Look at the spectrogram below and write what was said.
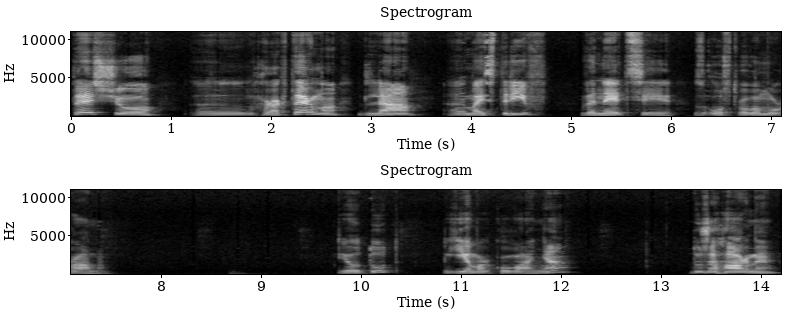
Те, що е, характерно для е, майстрів Венеції з острова Мурана. І отут є маркування. Дуже гарне.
